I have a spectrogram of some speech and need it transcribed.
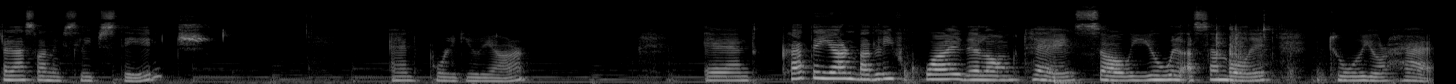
the last one with slip stitch and pull it your yarn. And cut the yarn but leave quite a long tail so you will assemble it to your head.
